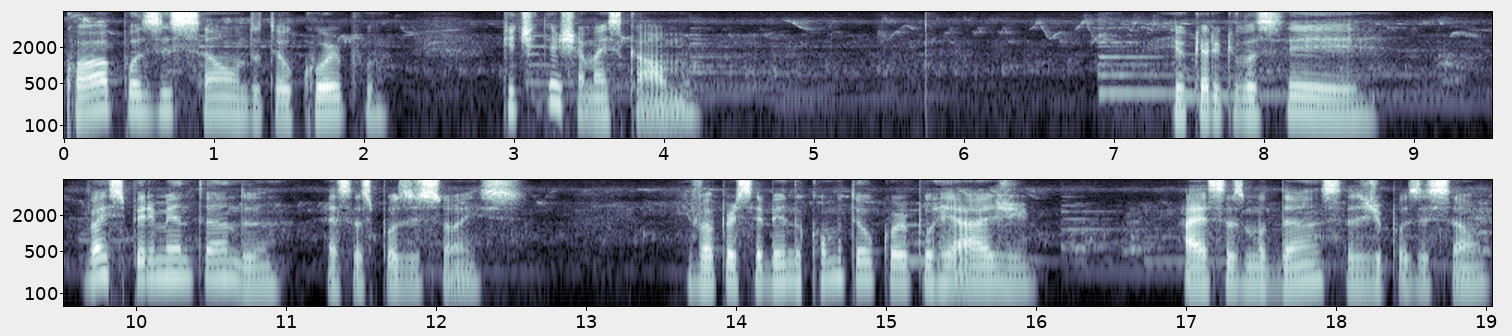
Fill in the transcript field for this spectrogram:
qual a posição do teu corpo que te deixa mais calmo. Eu quero que você vá experimentando essas posições e vá percebendo como teu corpo reage a essas mudanças de posição.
